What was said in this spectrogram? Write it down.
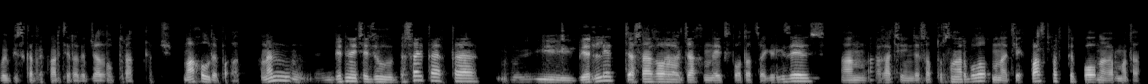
выпискада квартира деп жазылып турат депчи. Макул деп алат. Анан бир нече жыл жашайт аякта үй берилет жашагыла жакында эксплуатацияга киргизебиз. Ага чейин жашап турсаңар болот мына техпаспорт деп колуна карматат.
